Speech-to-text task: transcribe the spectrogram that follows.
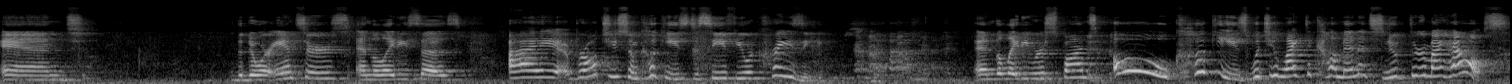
and the door answers, and the lady says, I brought you some cookies to see if you were crazy. And the lady responds, Oh, cookies, would you like to come in and snoop through my house?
